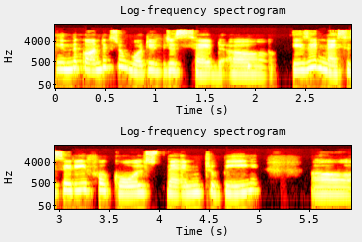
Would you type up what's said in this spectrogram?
in the context of what you just said, uh, is it necessary for goals then to be uh,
